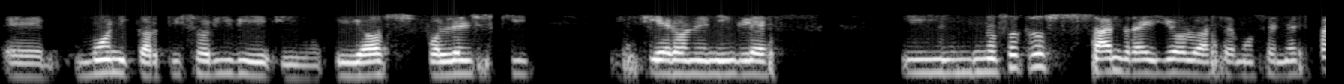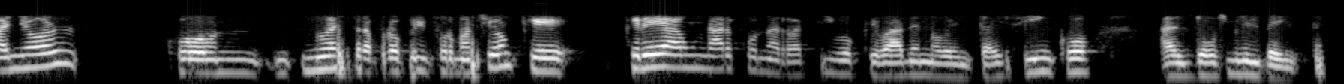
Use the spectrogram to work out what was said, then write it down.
eh, Mónica Ortiz Oribi y, y Os Folensky hicieron en inglés. Y nosotros, Sandra y yo, lo hacemos en español con nuestra propia información que crea un arco narrativo que va de 95 al 2020.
